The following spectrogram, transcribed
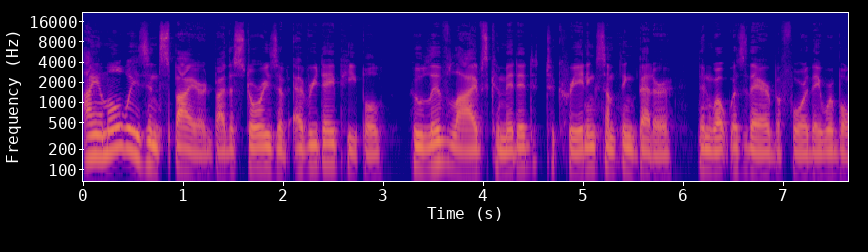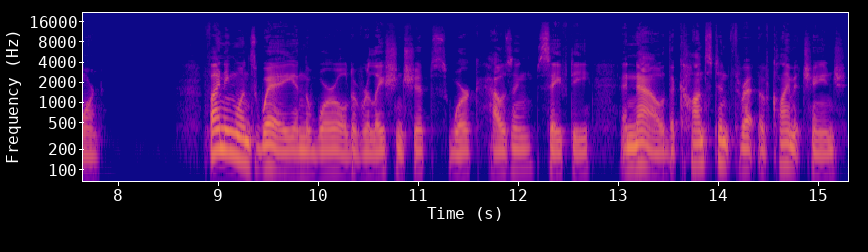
I am always inspired by the stories of everyday people who live lives committed to creating something better than what was there before they were born. Finding one's way in the world of relationships, work, housing, safety, and now the constant threat of climate change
